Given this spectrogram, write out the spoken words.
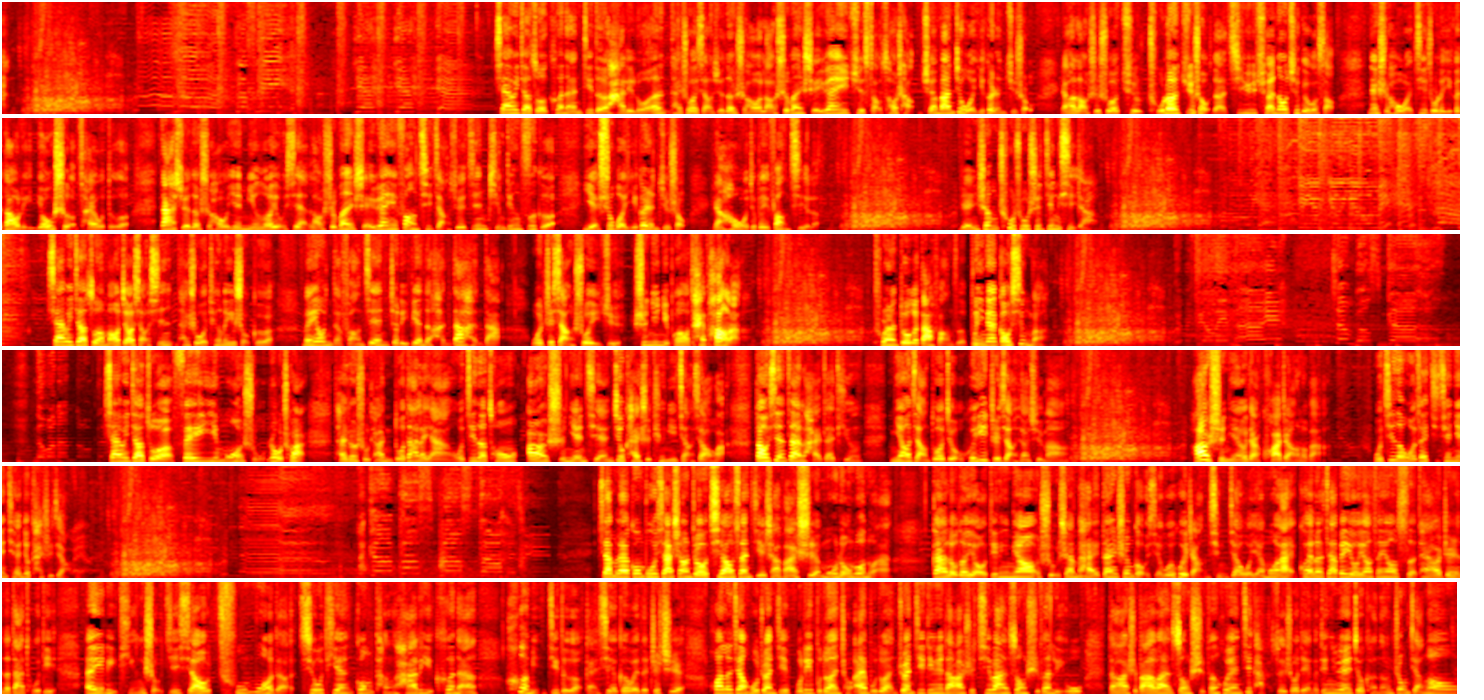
下一位叫做柯南基德哈利罗恩，他说小学的时候，老师问谁愿意去扫操场，全班就我一个人举手，然后老师说去除了举手的，其余全都去给我扫。那时候我记住了一个道理，有舍才有得。大学的时候因名额有限，老师问谁愿意放弃奖学金评定资格，也是我一个人举手，然后我就被放弃了。人生处处是惊喜呀。下一位叫做毛脚小新，他说我听了一首歌，没有你的房间，这里变得很大很大。我只想说一句，是你女朋友太胖了。突然多个大房子，不应该高兴吗？下一位叫做非一莫属肉串儿，他说：“薯条，你多大了呀？我记得从二十年前就开始听你讲笑话，到现在了还在听。你要讲多久？会一直讲下去吗？二十年有点夸张了吧？我记得我在几千年前就开始讲了呀。”下面来公布一下上周七幺三节沙发是慕容落暖。盖楼的有地灵喵、蜀山派单身狗协会会长，请叫我研磨爱快乐加倍油幺三幺四太二真人的大徒弟 A 李婷手机销出没的秋天工藤哈利柯南赫敏基德，感谢各位的支持！欢乐江湖专辑福利不断，宠爱不断，专辑订阅到二十七万送十份礼物，到二十八万送十份会员季卡，随手点个订阅就可能中奖哦！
